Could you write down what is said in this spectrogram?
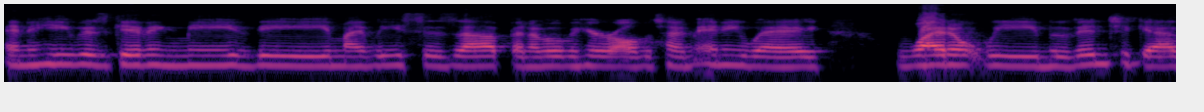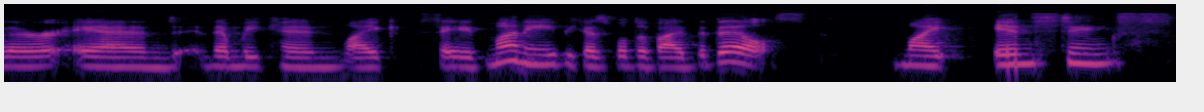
and he was giving me the my lease is up, and I'm over here all the time anyway. Why don't we move in together and then we can like save money because we'll divide the bills? My instincts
